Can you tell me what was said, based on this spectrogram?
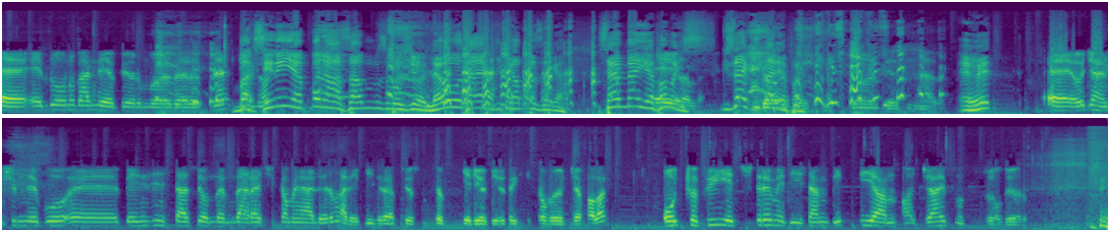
Ee, Ebru onu ben de yapıyorum bu arada arasında. Bak senin yapman asabımızı bozuyor. Lavabo da ayak yıkanmaz aga. Sen ben yapamayız. Eyvallah. Güzel kızlar yapar. Doğru diyorsun abi. Evet. Ee, hocam şimdi bu e, benzin istasyonlarında araç yıkama yerleri var ya 1 lira atıyorsun köpük geliyor bir dakika boyunca falan. O köpüğü yetiştiremediysem bittiği an acayip mutsuz oluyorum.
